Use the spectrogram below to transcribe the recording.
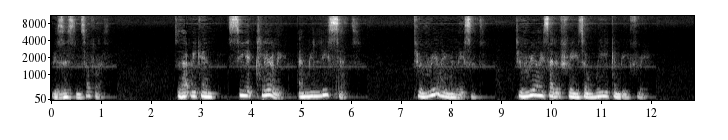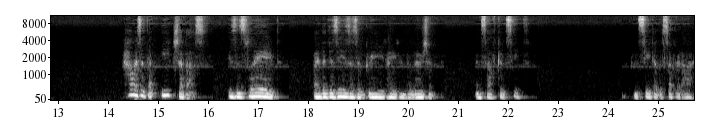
resist, and so forth so that we can see it clearly and release it, to really release it, to really set it free so we can be free. How is it that each of us is enslaved by the diseases of greed, hate, and delusion and self conceit? Conceit of the separate I.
